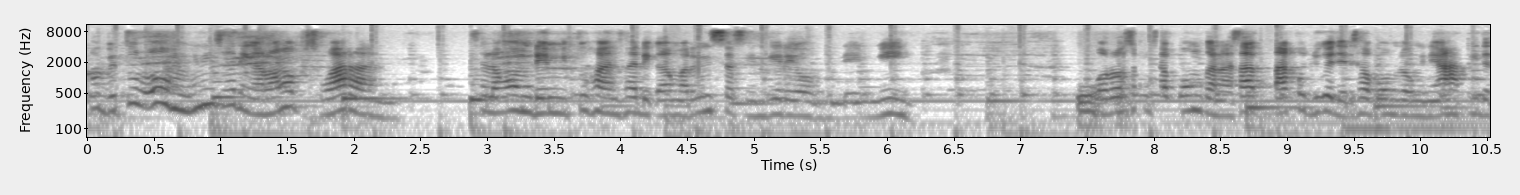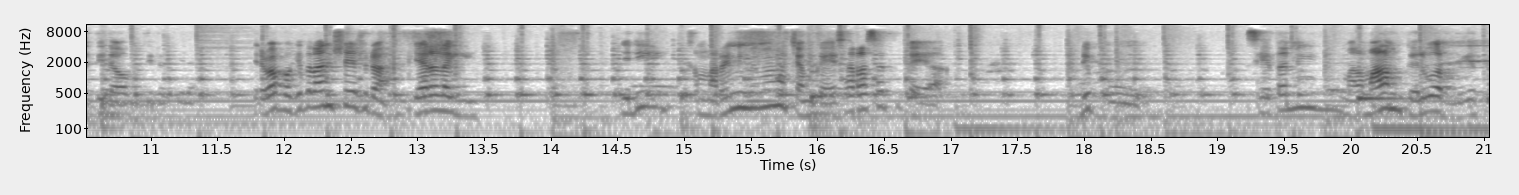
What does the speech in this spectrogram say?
ah betul om ini saya dengar mama suara saya bilang om demi Tuhan saya di kamar ini saya sendiri om demi saya bisa om karena saya takut juga jadi om bilang ini. Ah tidak tidak om tidak tidak. Tidak apa kita lanjut ya sudah. Bicara lagi. Jadi kamar ini memang macam kayak saya rasa tuh kayak dia pu setan nih malam-malam keluar begitu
